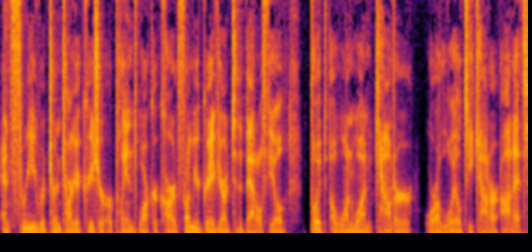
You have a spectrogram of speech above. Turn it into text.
And three, return target creature or planeswalker card from your graveyard to the battlefield. Put a 1 1 counter or a loyalty counter on it.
